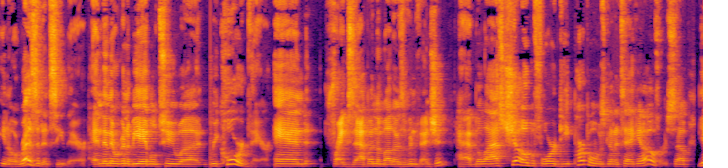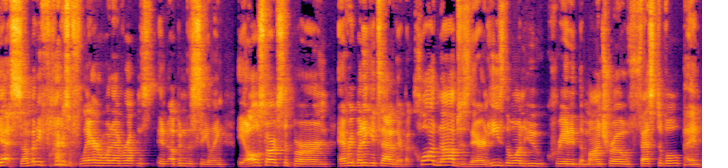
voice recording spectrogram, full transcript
you know a residency there and then they were going to be able to uh, record there and Frank Zappa and the Mothers of Invention had the last show before Deep Purple was going to take it over. So yes, somebody fires a flare or whatever up in, up into the ceiling. It all starts to burn. Everybody gets out of there, but Claude Nobs is there, and he's the one who created the Montreux Festival, and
